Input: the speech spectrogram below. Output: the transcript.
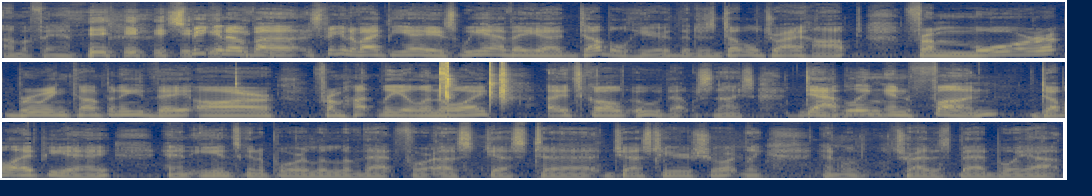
I'm a fan. speaking of uh, speaking of IPAs, we have a uh, double here that is double dry hopped from Moore Brewing Company. They are from Huntley, Illinois. Uh, it's called ooh, that was nice. Dabbling in Fun Double IPA, and Ian's going to pour a little of that for us just uh, just here shortly, and we'll, we'll try this bad boy out.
